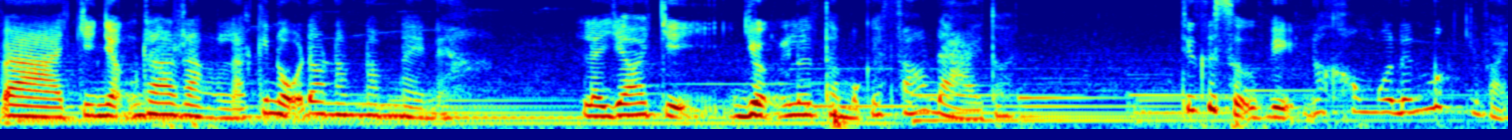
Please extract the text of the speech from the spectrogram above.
Và chị nhận ra rằng là cái nỗi đau 5 năm này nè là do chị dựng lên thành một cái pháo đài thôi. Chứ cái sự việc nó không có đến mức như vậy.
